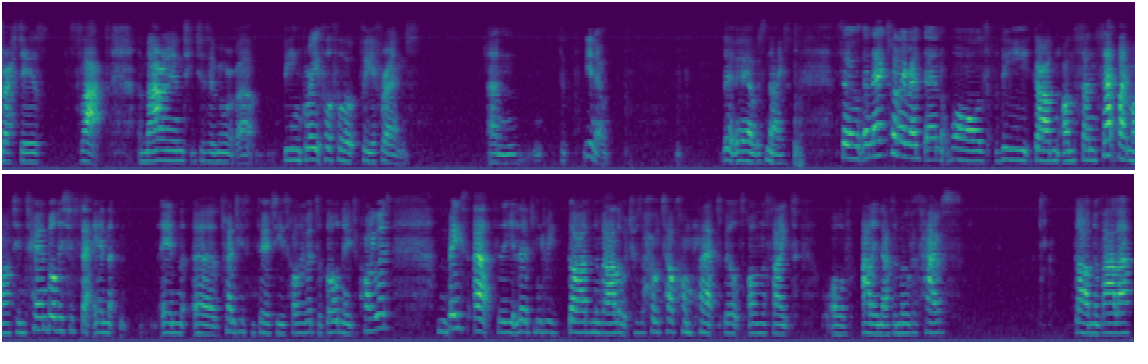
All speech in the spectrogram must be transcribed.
dresses, slacks. And Marilyn teaches him more about being grateful for, for your friends. And, you know, yeah, it was nice. So the next one I read then was The Garden on Sunset by Martin Turnbull. This is set in in uh, 20s and 30s Hollywood, the golden age of Hollywood. Based at the legendary Garden of Allah, which was a hotel complex built on the site of Alla Nazimova's house. Garden of Allah,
